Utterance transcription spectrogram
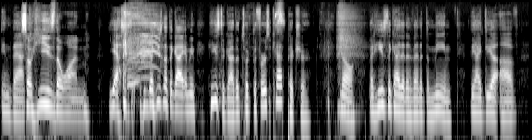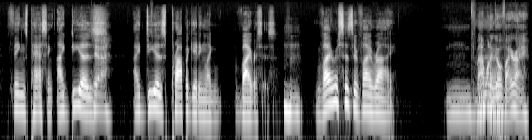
in that So he's the one. Yes, he- he's not the guy. I mean, he's the guy that took the first cat picture. No, but he's the guy that invented the meme, the idea of things passing, ideas, Yeah. ideas propagating like viruses. hmm Viruses or viri? Mm, I want to go viri,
